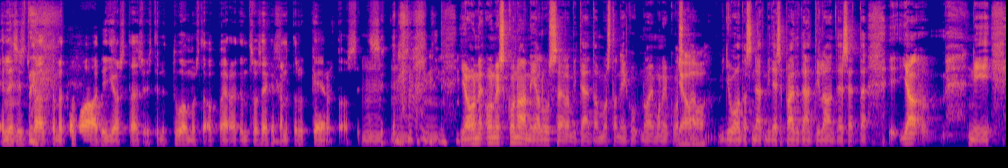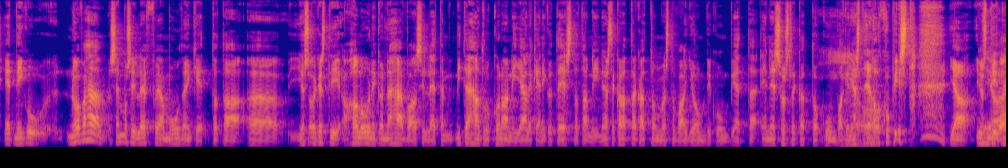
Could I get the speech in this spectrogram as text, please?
Eli mm. siis välttämättä vaadi jostain syystä nyt tuommoista operaatiota, mutta se olisi ehkä kannattanut kertoa sitten. Mm, mm, mm. Joo, onneksi Konani alussa ei ole mitään tuommoista niin kuin, noin monikosta juonta sinä, että miten se päätetään tilanteeseen. Että, ja niin, että niin kuin, ne on vähän semmoisia leffoja muutenkin, että tota, jos oikeasti haluaa niin nähdä vaan silleen, että mitä on tullut Konanin jälkeen niin testata, niin näistä kannattaa katsoa mun vaan jompikumpi, että en edes suosittele katsoa kumpaakin näistä elokuvista. Ja justiin, joo,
